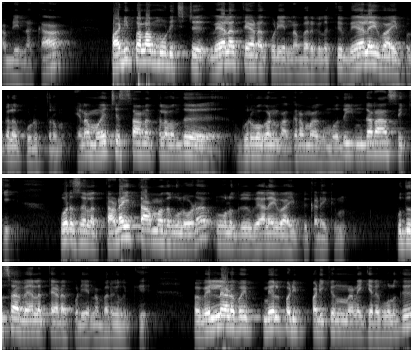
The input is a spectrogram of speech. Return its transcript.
அப்படின்னாக்கா படிப்பெல்லாம் முடிச்சுட்டு வேலை தேடக்கூடிய நபர்களுக்கு வேலை வாய்ப்புகளை கொடுத்துரும். ஏன்னா முயற்சி ஸ்தானத்தில் வந்து குருபகன் வக்ரமாகும் போது இந்த ராசிக்கு ஒரு சில தடை தாமதங்களோட உங்களுக்கு வேலை வாய்ப்பு கிடைக்கும். புதுசாக வேலை தேடக்கூடிய நபர்களுக்கு. இப்போ வெளிநாடு போய் மேல் படிப்பு படிக்கணும்னு நினைக்கிறவங்களுக்கு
